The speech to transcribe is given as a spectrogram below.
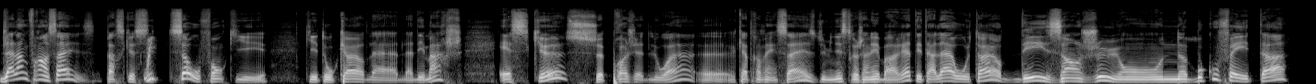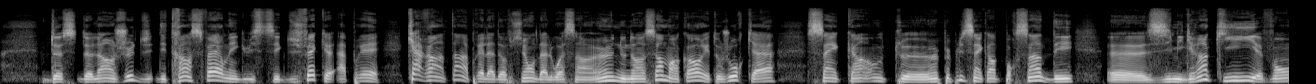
de la langue française, parce que c'est ça, au fond, qui est, qui est au cœur de la, démarche. Est-ce que ce projet de loi 96 euh, du ministre Jeannet Barrette est à la hauteur des enjeux? On a beaucoup fait état de, l'enjeu des transferts linguistiques, du fait qu'après 40 ans après l'adoption de la loi 101, nous n'en sommes encore et toujours qu'à 50, euh, un peu plus de 50 des euh, immigrants qui vont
